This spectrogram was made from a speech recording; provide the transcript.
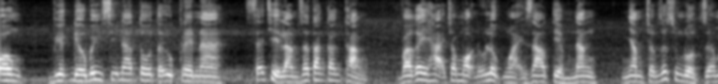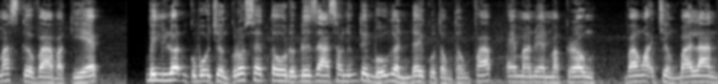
ông, việc điều binh sĩ NATO tới Ukraine sẽ chỉ làm gia tăng căng thẳng và gây hại cho mọi nỗ lực ngoại giao tiềm năng nhằm chấm dứt xung đột giữa Moscow và Kiev. Bình luận của Bộ trưởng Crosetto được đưa ra sau những tuyên bố gần đây của Tổng thống Pháp Emmanuel Macron và Ngoại trưởng Ba Lan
